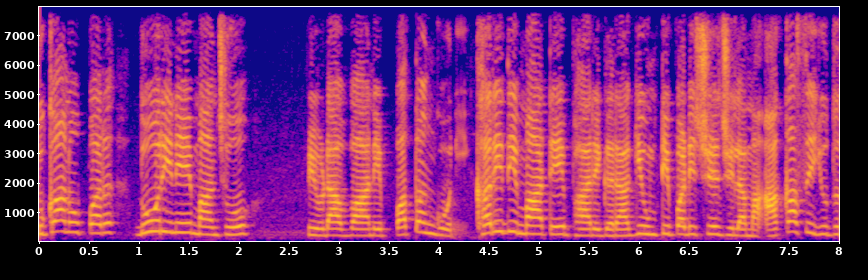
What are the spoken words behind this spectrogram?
દુકાનો પર દોરીને માંજો પીવડાવવા અને પતંગોની ખરીદી માટે ભારે ગરાગી ઉમટી પડી છે. જિલ્લામાં આકાશી યુદ્ધ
